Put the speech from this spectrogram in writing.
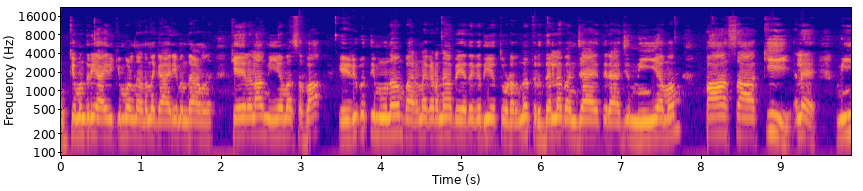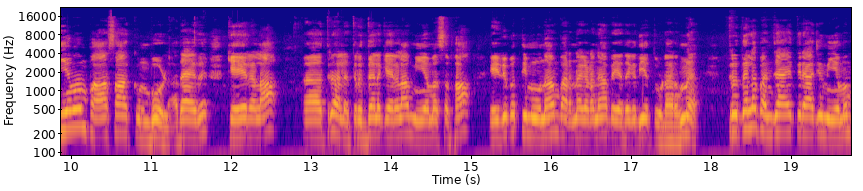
മുഖ്യമന്ത്രി ആയിരിക്കുമ്പോൾ നടന്ന കാര്യം എന്താണ്? കേരള നിയമസഭ എഴുപത്തിമൂന്നാം ഭരണഘടനാ ഭേദഗതിയെ തുടർന്ന് ത്രിതല പഞ്ചായത്ത് രാജ് നിയമം പാസാക്കി അല്ലെ? നിയമം പാസാക്കുമ്പോൾ അതായത് കേരള അല്ല ത്രിതല കേരള നിയമസഭ എഴുപത്തിമൂന്നാം ഭരണഘടനാ ഭേദഗതിയെ തുടർന്ന് ത്രിതല പഞ്ചായത്ത് രാജ് നിയമം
